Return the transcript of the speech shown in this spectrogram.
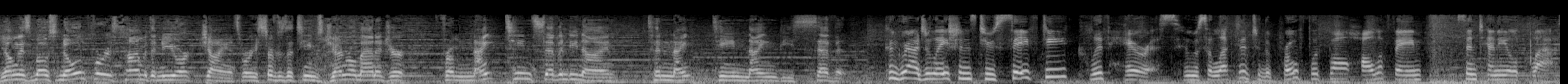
Young is most known for his time at the New York Giants, where he served as the team's general manager from 1979 to 1997. Congratulations to safety Cliff Harris, who was selected to the Pro Football Hall of Fame Centennial class.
